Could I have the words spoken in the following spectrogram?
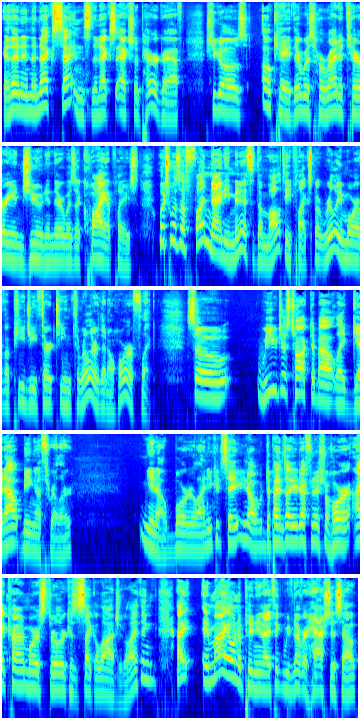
And then in the next sentence, the next actual paragraph, she goes, "Okay, there was Hereditary in June, and there was A Quiet Place, which was a fun ninety minutes at the multiplex, but really more of a PG thirteen thriller than a horror flick." So we just talked about like Get Out being a thriller you know, borderline. You could say, you know, depends on your definition of horror. I kind of more thriller because it's psychological. I think, I, in my own opinion, I think we've never hashed this out.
